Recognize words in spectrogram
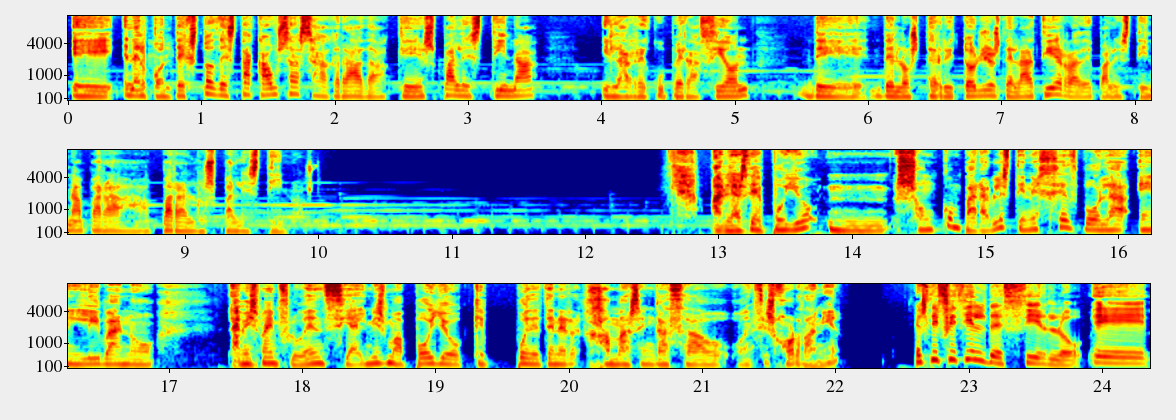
eh, en el contexto de esta causa sagrada que es Palestina y la recuperación de, los territorios de la tierra de Palestina para los palestinos. Hablas de apoyo, mm, ¿son comparables? ¿Tiene Hezbollah en Líbano la misma influencia, el mismo apoyo que puede tener Hamas en Gaza o, en Cisjordania? Es difícil decirlo. Eh,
